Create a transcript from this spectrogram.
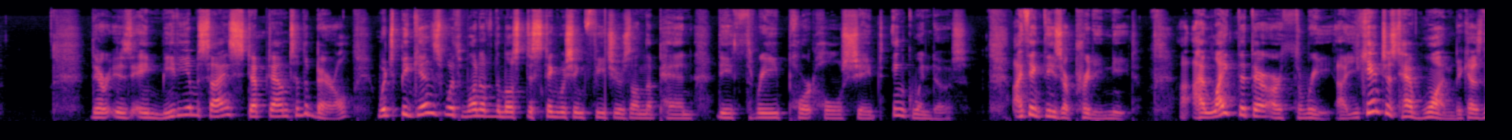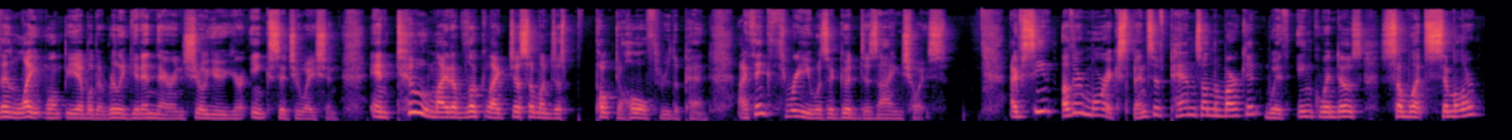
There is a medium-sized step down to the barrel, which begins with one of the most distinguishing features on the pen, the three porthole-shaped ink windows. I think these are pretty neat. I like that there are three. Uh, you can't just have one because then light won't be able to really get in there and show you your ink situation. And two might have looked like just someone just poked a hole through the pen. I think three was a good design choice. I've seen other more expensive pens on the market with ink windows somewhat similar,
